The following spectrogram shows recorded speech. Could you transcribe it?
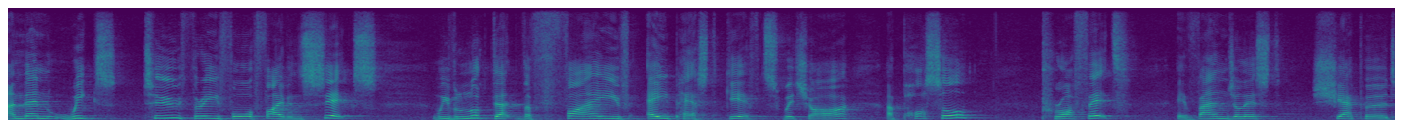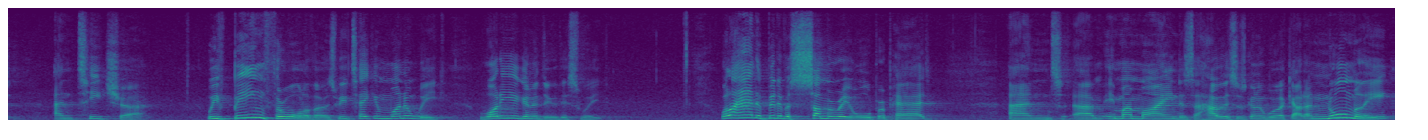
And then weeks two, three, four, five, and six, we've looked at the five APEST gifts, which are apostle, prophet, evangelist, shepherd, and teacher. We've been through all of those. We've taken one a week. What are you going to do this week? Well, I had a bit of a summary all prepared and um, in my mind as to how this was going to work out. And normally,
